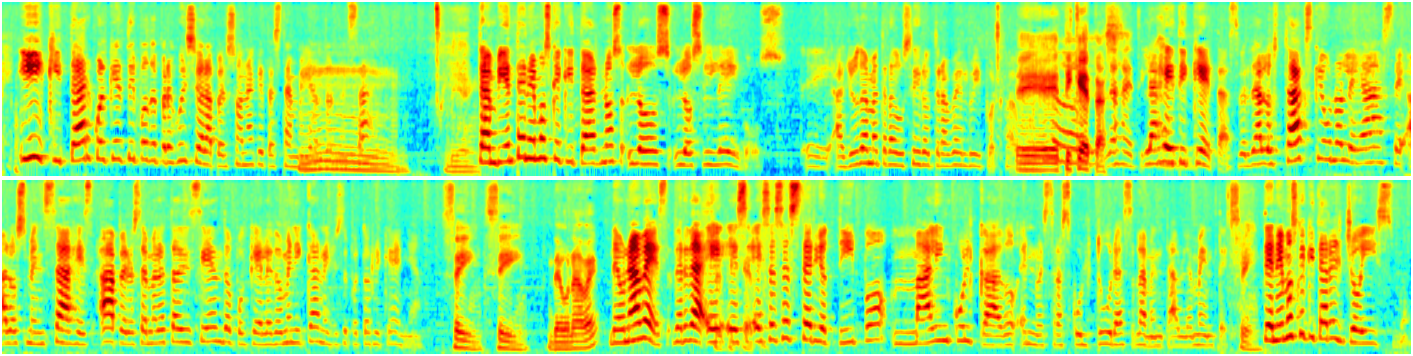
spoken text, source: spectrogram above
exacto. Y quitar cualquier tipo de prejuicio a la persona que te está enviando el mensaje. tiene. Bien. También tenemos que quitarnos los, los labels. Eh, ayúdame a traducir otra vez, Luis, por favor. Eh, No, etiquetas. las eti- Las etiquetas, ¿verdad? Los tags que uno le hace a los mensajes. Ah, pero se me lo está diciendo porque él es dominicano y yo soy puertorriqueña. Sí, sí. ¿De una vez? De una vez, ¿verdad? Sí, Eh, es, ese estereotipo mal inculcado en nuestras culturas, lamentablemente. Sí. Tenemos que quitar el yoísmo.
